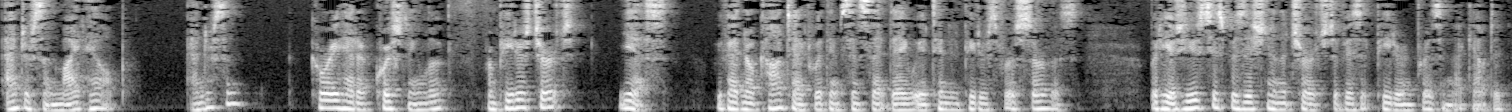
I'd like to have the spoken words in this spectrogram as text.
Anderson might help. Anderson? Corrie had a questioning look. From Peter's church? Yes. We've had no contact with him since that day we attended Peter's first service. But he has used his position in the church to visit Peter in prison, I counted,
